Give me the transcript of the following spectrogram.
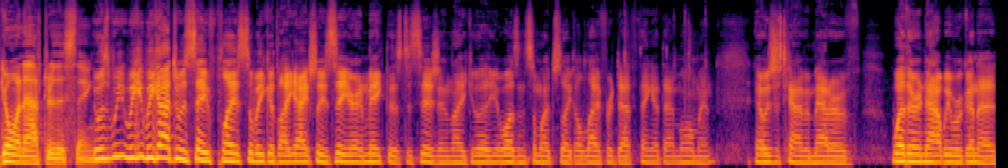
going after this thing. It was we, we we got to a safe place so we could like actually sit here and make this decision. Like it wasn't so much like a life or death thing at that moment. It was just kind of a matter of whether or not we were gonna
